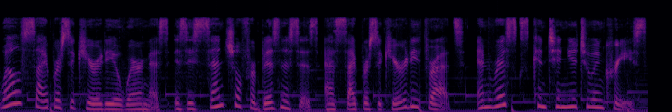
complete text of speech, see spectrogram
Well, cybersecurity awareness is essential for businesses as cybersecurity threats and risks continue to increase.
